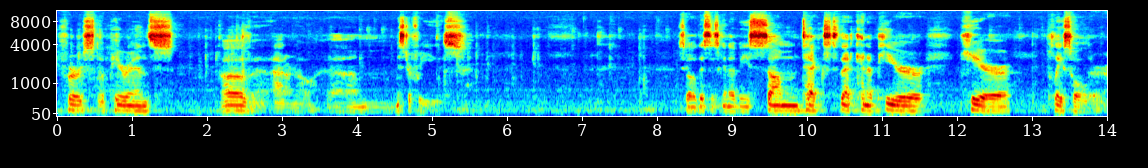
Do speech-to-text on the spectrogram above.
First appearance of, I don't know, um, Mr. Freeze. So this is going to be some text that can appear here, placeholder.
